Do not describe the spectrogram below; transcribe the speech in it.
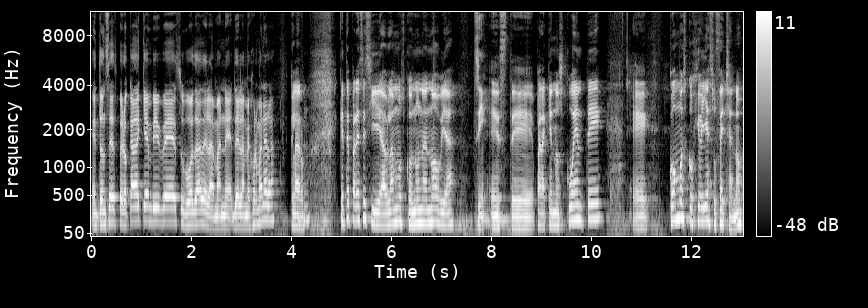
Entonces, pero cada quien vive su boda de la de la mejor manera. Claro. ¿Qué te parece si hablamos con una novia? Sí. Este, para que nos cuente eh, cómo escogió ella su fecha, ¿no?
